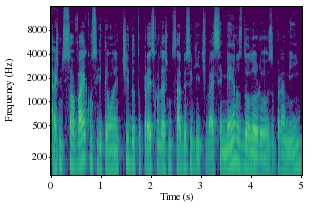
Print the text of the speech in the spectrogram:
a gente só vai conseguir ter um antídoto para isso quando a gente sabe o seguinte: vai ser menos doloroso para mim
